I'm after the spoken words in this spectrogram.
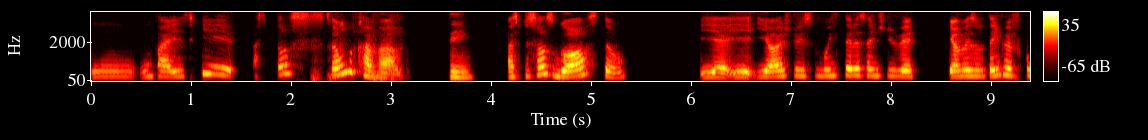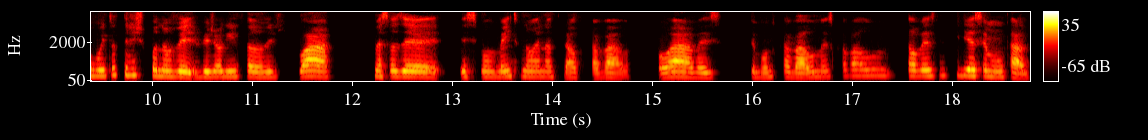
um, um país que as pessoas são do cavalo. Sim. As pessoas gostam. E, é- e, e eu acho isso muito interessante de ver. E ao mesmo tempo eu fico muito triste quando eu ve- vejo alguém falando, tipo, ah, mas fazer esse movimento não é natural do cavalo. Ou, ah, mas você monta o cavalo, mas o cavalo talvez não queria ser montado.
